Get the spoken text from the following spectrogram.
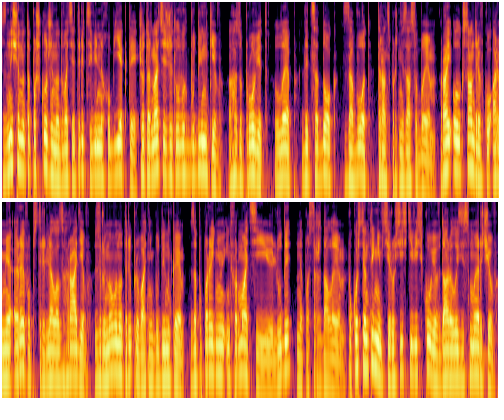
Знищено та пошкоджено 23 цивільних об'єкти, 14 житлових будинків, газопровід, ЛЕП, дитсадок, завод, транспортні засоби. Рай Олександрівку армія РФ обстріляла з градів. Зруйновано три приватні будинки. За попередньою інформацією, люди не постраждали. По Костянтинівці російські військові вдарили зі смерчів.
